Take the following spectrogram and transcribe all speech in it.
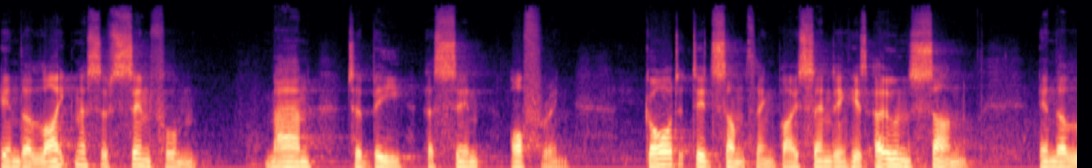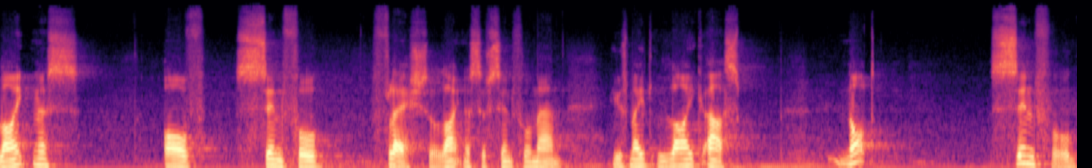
in the likeness of sinful man to be a sin offering. God did something by sending his own Son in the likeness of sinful flesh, the likeness of sinful man. He was made like us, not sinful,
